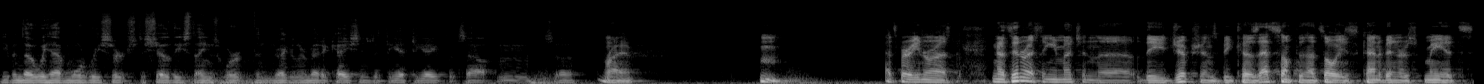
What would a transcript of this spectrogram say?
even though we have more research to show these things work than regular medications that the FDA puts out. So, Right. Hmm. That's very interesting. You know, it's interesting you mentioned the the Egyptians because that's something that's always kind of interested me. It's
